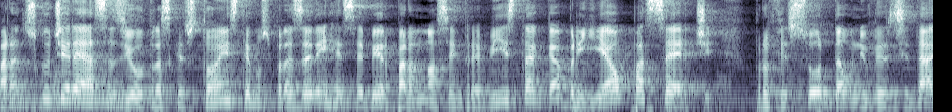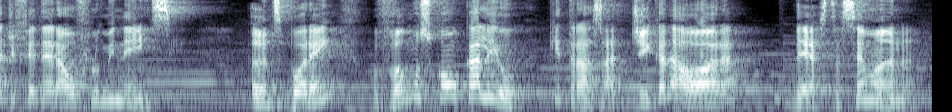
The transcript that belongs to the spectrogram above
Para discutir essas e outras questões, temos prazer em receber para nossa entrevista Gabriel Passetti, professor da Universidade Federal Fluminense. Antes, porém, vamos com o Calil, que traz a dica da hora desta semana.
